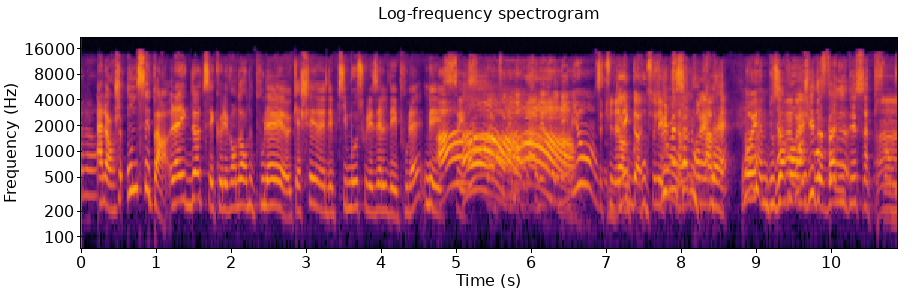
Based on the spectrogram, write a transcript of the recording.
alors? Alors, je- on ne sait pas. L'anecdote, c'est que les vendeurs de poulets euh, cachaient des petits mots sous les ailes des poulets, mais Ah, c'est absolument pas c'est mignon. C'est une anecdote. ce Oui, mais ça nous plaît. Oui, Nous avons Ouais, envie de valider cette formule.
